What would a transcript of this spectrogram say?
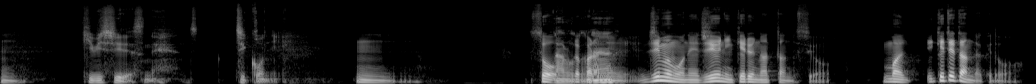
うん。厳しいですね。じ事故に。うん。そう。ねだからね、ジムもね、自由に行けるようになったんですよ。まあ、行けてたんだけど、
